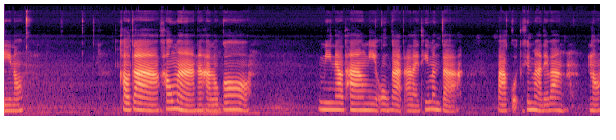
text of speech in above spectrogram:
นี้เนาะ เขาจะเข้ามานะคะ แล้วก็ มีแนวทางมีโอกาสอะไรที่มันจะปรากฏขึ้นมาได้บ้างเนาะ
